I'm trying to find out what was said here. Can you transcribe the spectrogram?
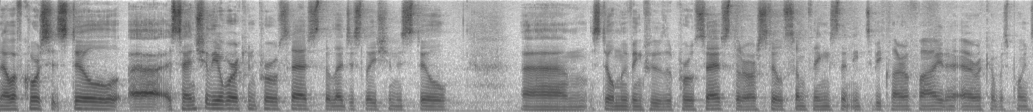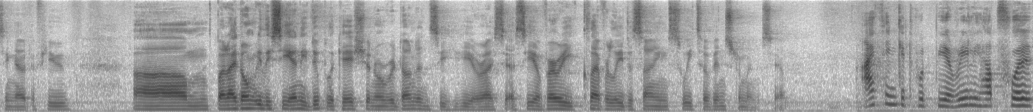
now, of course, it's still uh, essentially a work in process. The legislation is still um, still moving through the process. There are still some things that need to be clarified. Uh, Erica was pointing out a few. Um, but I don't really see any duplication or redundancy here. I see, I see, a very cleverly designed suite of instruments. Yeah. I think it would be really helpful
